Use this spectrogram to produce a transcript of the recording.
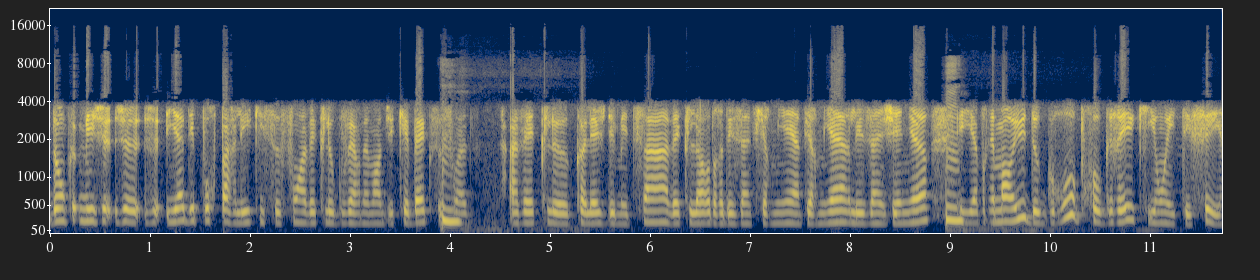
Donc, mais je, je, il y a des pourparlers qui se font avec le gouvernement du Québec, ce mm. soit avec le Collège des médecins, avec l'Ordre des infirmiers, infirmières, les ingénieurs. Mm. Et il y a vraiment eu de gros progrès qui ont été faits.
